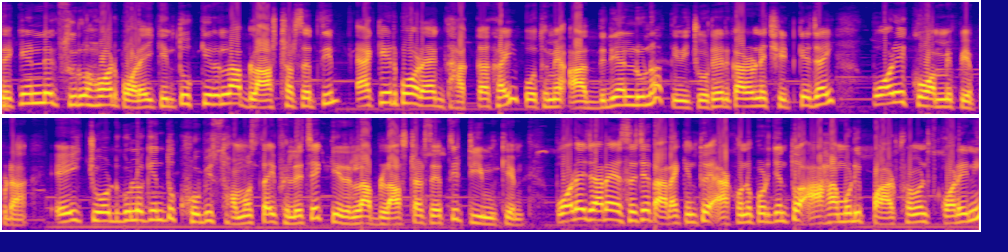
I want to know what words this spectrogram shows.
সেকেন্ড লেগ শুরু হওয়ার পরেই কিন্তু কেরালা ব্লাস্টার্স এফসি একের পর এক ধাক্কা খায়। প্রথমে আদ্রিয়ান লুনা, তিনি চোটের কারণে ছিটকে যায়, পরে কোয়ামে পেপড়া এই চোটগুলো কিন্তু খুবই সমস্যায় ফেলেছে কেরালা ব্লাস্টার্স এফসি টিমকে। পরে যারা এসেছে, তারা কিন্তু এখনও পর্যন্ত আহামরি পারফরমেন্স করেনি।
